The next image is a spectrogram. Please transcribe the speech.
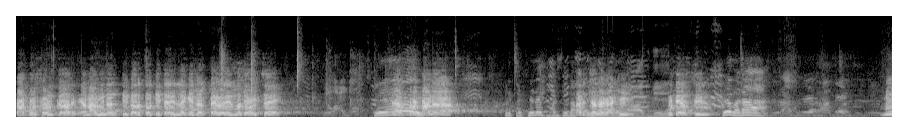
बाबू सोलकर यांना विनंती करतो की त्यांनी लगेचच पॅवेलेजमध्ये मध्ये आहे त्याचप्रमाणे अर्चना काकी. कुठे असतील? मी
